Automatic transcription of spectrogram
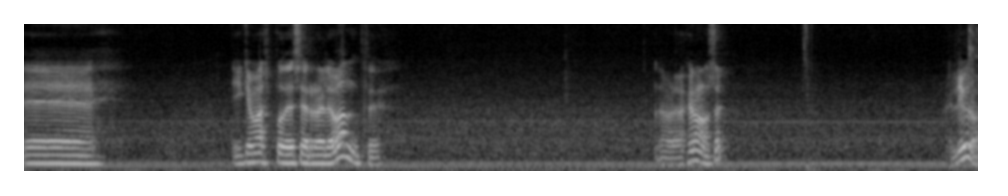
Eh... ¿Y qué más puede ser relevante? La verdad es que no lo sé. El libro.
